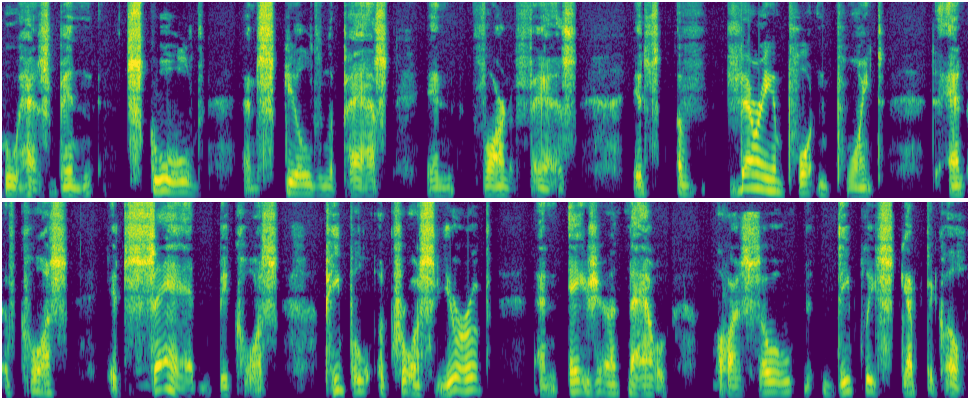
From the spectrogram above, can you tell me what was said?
who has been schooled and skilled in the past in foreign affairs. It's a very important point. And of course, it's sad because people across Europe and Asia now are so deeply skeptical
